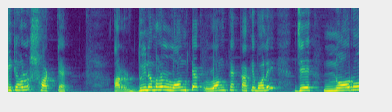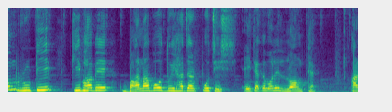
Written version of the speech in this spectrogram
এইটা হলো শর্ট ট্যাগ। আর দুই নম্বর হলো লং ট্যাগ লং ট্যাগ কাকে বলে? যে নরম রুটি কীভাবে বানাবো দুই হাজার পঁচিশ, এইটাকে বলে লং ট্যাগ। আর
